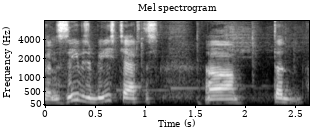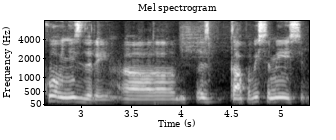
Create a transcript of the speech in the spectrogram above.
gan zīves bija izķertas. Uh, tad, ko viņi izdarīja? Es tā pavisam īsi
